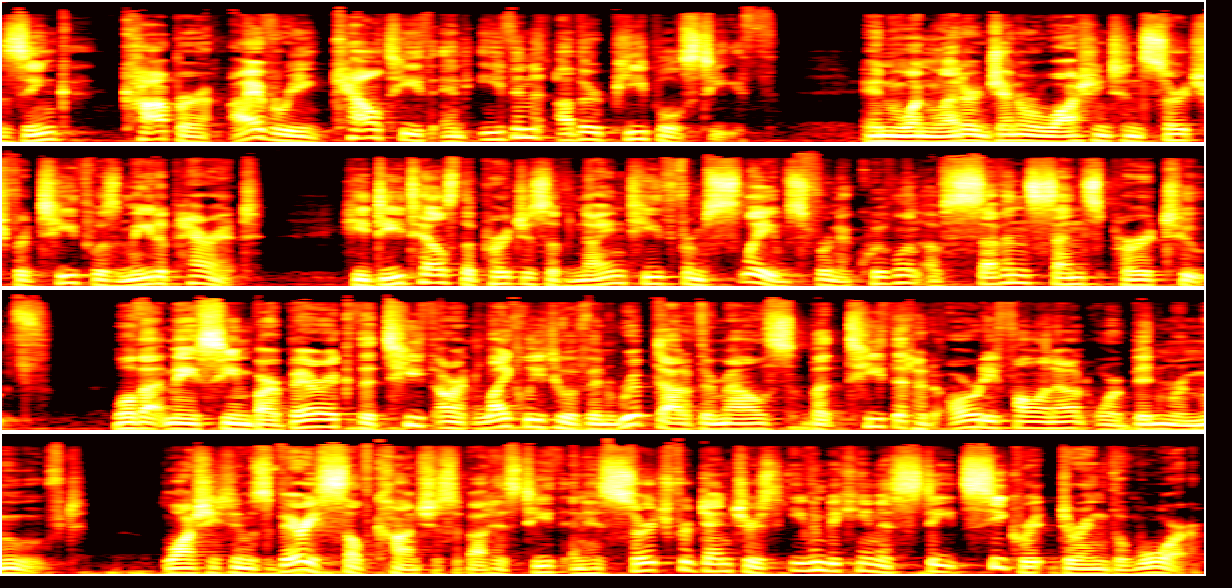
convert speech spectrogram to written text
zinc, copper, ivory, cow teeth, and even other people's teeth. In one letter, General Washington's search for teeth was made apparent. He details the purchase of nine teeth from slaves for an equivalent of seven cents per tooth. While that may seem barbaric, the teeth aren't likely to have been ripped out of their mouths, but teeth that had already fallen out or been removed. Washington was very self conscious about his teeth, and his search for dentures even became a state secret during the war.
